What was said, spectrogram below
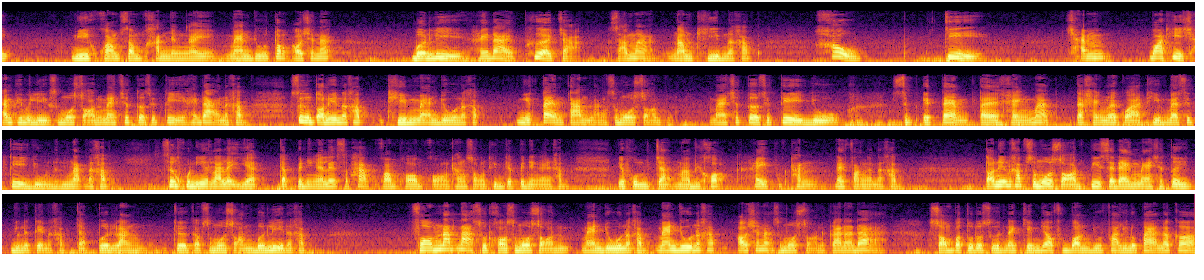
มีความสำคัญยังไง แมนยูต้องเอาชนะเบอร์ลี่ให้ได้เพื่อจะสามารถนำทีมนะครับ เข้าจี้แชมป์ว่าที่แชมป์พรีเมียร์ลีกสโมสรแมนเชสเตอร์ซิตี้ให้ได้นะครับ ซึ่งตอนนี้นะครับทีมแมนยูนะครับมีแต้มตามหลังสโมสรแมนเชสเตอร์ซิตี้อยู่ 11 แต้มแต่แข่งมากแต่แข่งน้อยกว่าทีมแมนซิตี้อยู่ 1 นัดนะครับ ซึ่งคู่นี้รายละเอียดจะเป็นยังไงและสภาพความพร้อมของทั้ง 2 ทีมจะเป็นยังไงครับ เดี๋ยวผมจะมาวิเคราะห์ให้พวกท่านได้ฟังกันนะครับ ตอนนี้นะครับสโมสรปีแสดงแมนเชสเตอร์ยูไนเต็ดนะครับจะเปิดรังเจอกับสโมสรเบอร์ลี่นะครับฟอร์มนัดล่าสุดของสโมสรแมนยูนะครับแมนยูนะครับเอาชนะสโมสรกรานาดา2 ประตูต่อศูนย์ในเกมย่อฟุตบอลยูฟ่ายูโรปาแล้วก็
